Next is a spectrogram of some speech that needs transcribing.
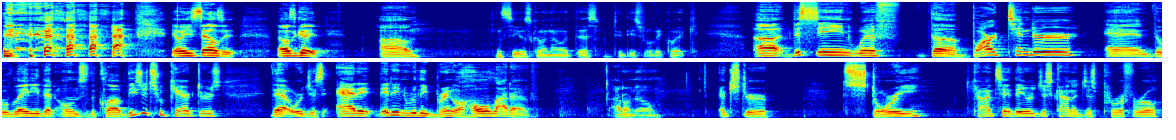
her. Yo, he sells it. That was good. Um, Let's see what's going on with this. Do these really quick. Uh, this scene with the bartender and the lady that owns the club. These are two characters that were just added. They didn't really bring a whole lot of, I don't know, extra story content. They were just kind of just peripheral.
